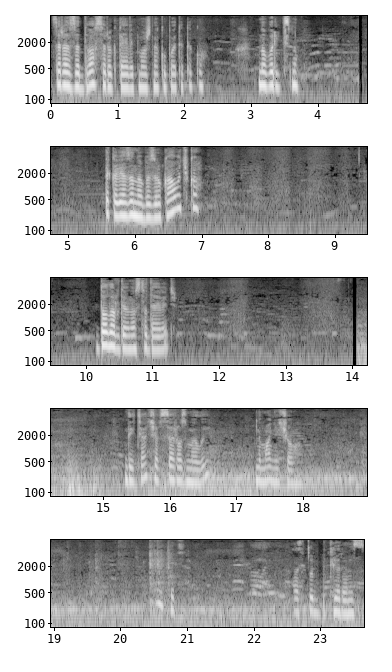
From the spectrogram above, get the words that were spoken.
Зараз за 2,49 можна купити таку новорічну. Така в'язана безрукавочка. Долар 99. Дитяче все розмили. Нема нічого. І тут. Ось тут кліренс.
